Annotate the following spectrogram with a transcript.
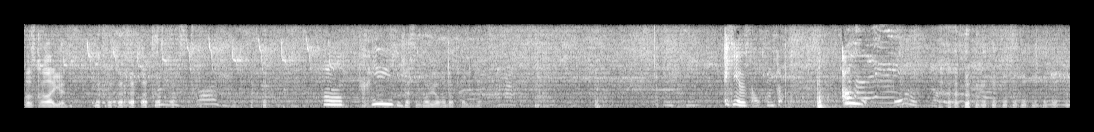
mal! Australien. Hm, riesig. Lass dich mal wieder runterfallen. Ne? Ich gehe jetzt auch runter. Au!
